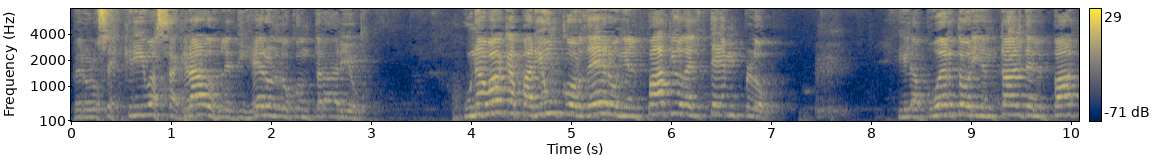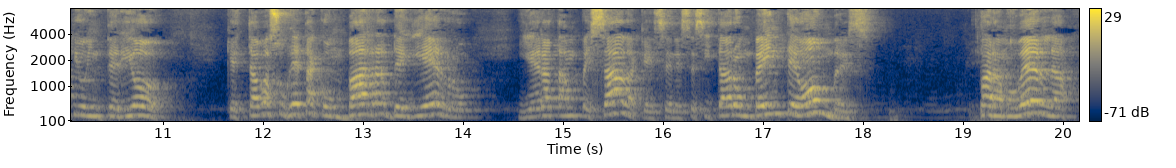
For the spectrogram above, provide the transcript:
pero los escribas sagrados les dijeron lo contrario. Una vaca parió un cordero en el patio del templo y la puerta oriental del patio interior, que estaba sujeta con barras de hierro y era tan pesada que se necesitaron 20 hombres para moverla,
